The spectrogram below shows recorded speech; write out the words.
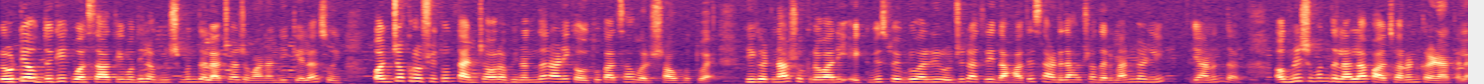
लोटे औद्योगिक वसाहतीमधील अग्निशमन दलाच्या जवानांनी केलं असून पंचक्रोशीतून त्यांच्यावर अभिनंदन आणि कौतुकाचा वर्षाव होतोय. ही घटना शुक्रवारी एकवीस फेब्रुवारी रोजी रात्री दहा ते साडेदहाच्या दरम्यान घडली. यानंतर अग्निशमन दलाला पाचारण करण्यात आलं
